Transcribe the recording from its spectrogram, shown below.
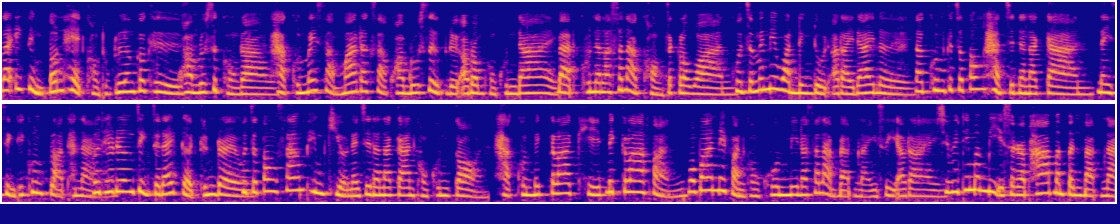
และอีกหนึ่งต้นเหตุของทุกเรื่องก็คือ ความรู้สึกของเรา หากคุณไม่สามารถรักษาความรู้สึกหรืออารมณ์ของคุณได้ แบบคุณลักษณะของจักรวาล คุณจะไม่มีวันดึงดูดอะไรได้เลย และคุณก็จะต้องหัดจินตนาการ ในสิ่งที่คุณปรารถนา เพื่อที่เรื่องจริงจะได้เกิดขึ้นเร็ว คุณจะต้องสร้างพิมพ์เขียวในจินตนาการของคุณก่อน หากคุณไม่กล้าคิด ไม่กล้าฝัน ว่าบ้านในฝันของคุณมีลักษณะแบบไหนสีอะไร ชีวิตที่มันมีอิสรภาพมันเป็นแบบไหน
